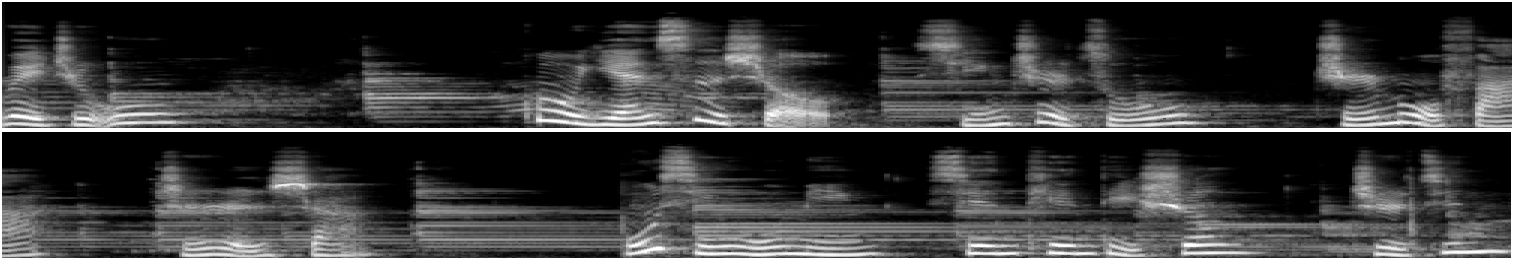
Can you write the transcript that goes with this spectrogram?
谓之污。故言四守，行至足，执木伐，执人杀。无形无名，先天地生，至今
